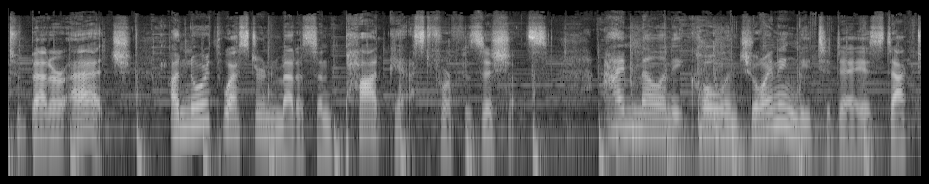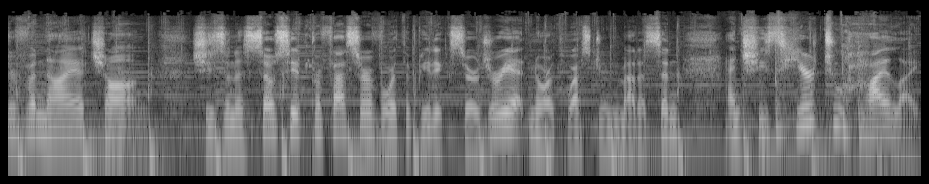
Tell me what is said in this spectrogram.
to Better Edge, a Northwestern medicine podcast for physicians. I'm Melanie Cole, and joining me today is Dr. Vehniah Tjong. She's an associate professor of orthopedic surgery at Northwestern Medicine, and she's here to highlight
